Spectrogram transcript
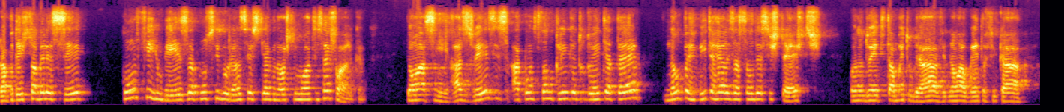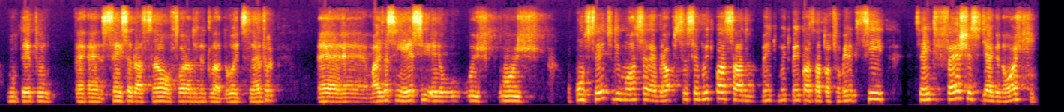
para poder estabelecer com firmeza, com segurança, esse diagnóstico de morte encefálica. Então, assim, às vezes a condição clínica do doente até não permite a realização desses testes, quando o doente está muito grave, não aguenta ficar um tempo é, é, sem sedação, fora do ventilador, etc. É, mas, assim, esse, é, os, os, conceito de morte cerebral precisa ser muito passado, muito, bem passado para a família, que se, se a gente fecha esse diagnóstico,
